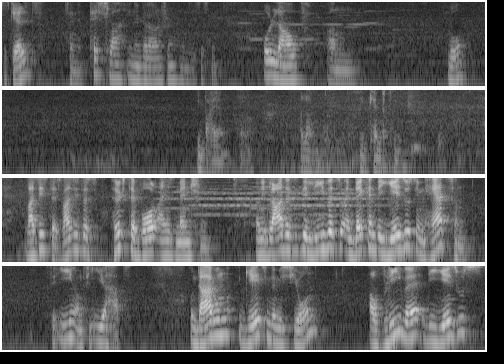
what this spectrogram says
Das Geld, seine Tesla in der Garage, und ist das ein Urlaub am wo? In Bayern, oder? in Kempten. Was ist das? Was ist das höchste Wohl eines Menschen? Und ich glaube, das ist die Liebe zu entdecken, die Jesus im Herzen für ihn und für ihr hat. Und darum geht es in der Mission auf Liebe, die Jesus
